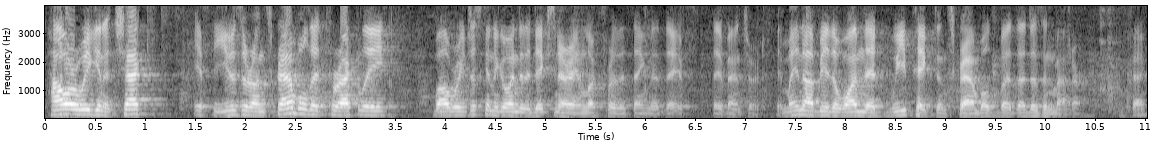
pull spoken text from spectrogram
how are we going to check if the user unscrambled it correctly? Well, we're just going to go into the dictionary and look for the thing that they've, they've entered. It may not be the one that we picked and scrambled, but that doesn't matter, okay?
